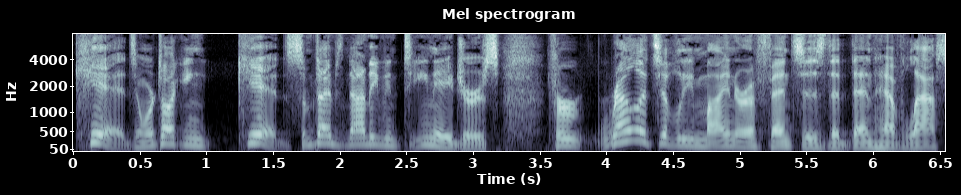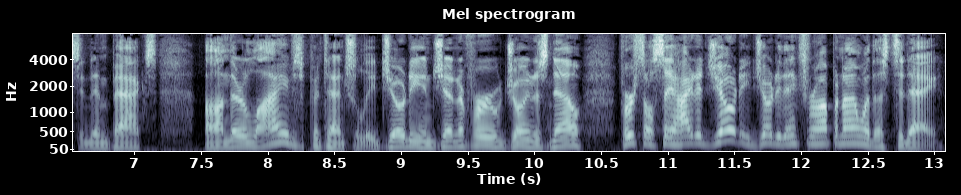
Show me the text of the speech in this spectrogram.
kids. And we're talking kids, sometimes not even teenagers, for relatively minor offenses that then have lasting impacts on their lives potentially. Jodi and Jennifer join us now. First, I'll say hi to Jodi. Jodi, thanks for hopping on with us today.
